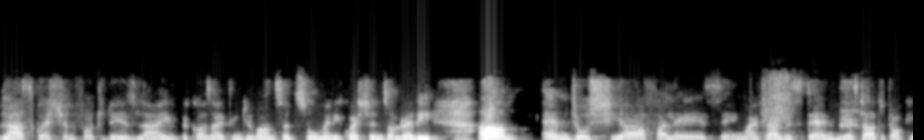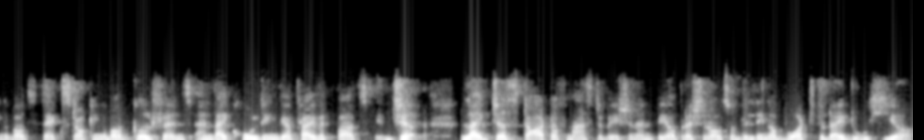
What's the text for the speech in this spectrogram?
last question for today's live because I think you've answered so many questions already. Um, M. Joshia Fale is saying, My child is 10. He has started talking about sex, talking about girlfriends, and like holding their private parts, ju- like just start of masturbation and peer pressure also building up. What should I do here?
